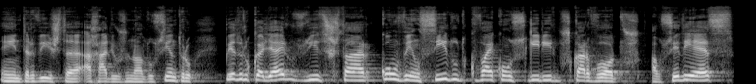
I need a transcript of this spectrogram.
Em entrevista à Rádio Jornal do Centro, Pedro Calheiros diz estar convencido de que vai conseguir ir buscar votos ao CDS,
